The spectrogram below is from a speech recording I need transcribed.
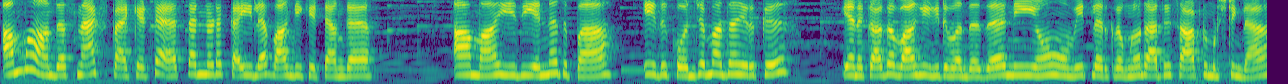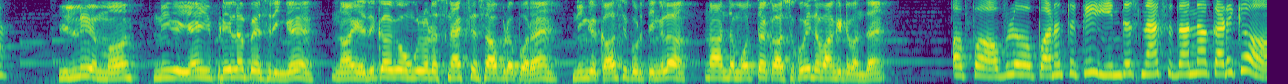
அம்மா அந்த ஸ்நாக்ஸ் பாக்கெட்டை தன்னோட கையில வாங்கிக்கிட்டாங்க. ஆமா இது என்னதுப்பா? இது கொஞ்சமா தான் இருக்கு. எனக்காக வாங்கிக்கிட்டு வந்ததை நீயும் உன் வீட்டில் இருக்கிறவங்களும் ராத்திரி சாப்பிட்டு முடிச்சிட்டிங்களா? இல்லையம்மா நீங்கள் ஏன் இப்படியெல்லாம் பேசுகிறீங்க நான் எதுக்காக உங்களோட ஸ்நாக்ஸை சாப்பிட போகிறேன் நீங்கள் காசு கொடுத்தீங்களா? நான் அந்த மொத்த காசுக்கும் இதை வாங்கிட்டு வந்தேன். அப்போ அவ்வளோ பணத்துக்கு இந்த ஸ்நாக்ஸ் தானே கிடைக்கும்?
